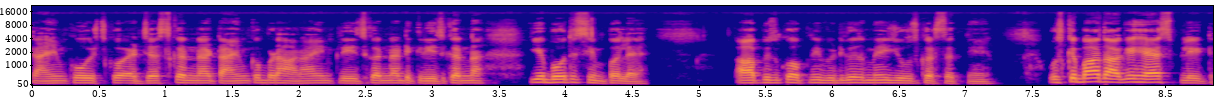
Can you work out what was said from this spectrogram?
टाइम को, इसको एडजस्ट करना टाइम को बढ़ाना इंक्रीज़ करना डिक्रीज़ करना, ये बहुत ही सिंपल है। आप इसको अपनी वीडियो में यूज़ कर सकते हैं। उसके बाद आगे है स्प्लिट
